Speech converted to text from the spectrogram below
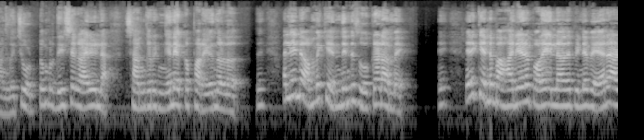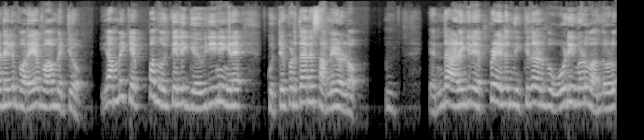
തങ്കച്ചി ഒട്ടും പ്രതീക്ഷ കാര്യമില്ല. ശങ്കർ ഇങ്ങനെയൊക്കെ പറയുന്നുള്ളത്. അല്ലെങ്കിലും അമ്മയ്ക്ക് എന്തിന്റെ സൂക്കേടാ അമ്മേ? എനിക്ക് എന്റെ ഭാര്യയുടെ പുറയില്ലാതെ പിന്നെ വേറെ ആരുടെയും പുറകെ പോകാൻ പറ്റുമോ ഈ അമ്മയ്ക്ക് എപ്പോ നോക്കിയാലും ഗൗരീനെ ഇങ്ങനെ കുറ്റപ്പെടുത്താനേ സമയമുള്ളൂ. എന്താണെങ്കിലും എപ്പോഴേലും നിൽക്കുന്ന കാണുമ്പോൾ ഓടി ഇങ്ങോട്ട് വന്നോളൂ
